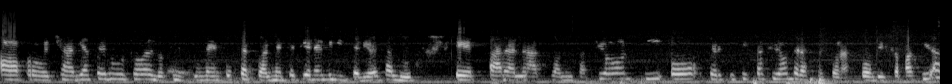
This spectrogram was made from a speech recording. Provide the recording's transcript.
a aprovechar y hacer uso de los instrumentos que actualmente tiene el Ministerio de Salud eh, para la actualización y o certificación de las personas con discapacidad.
